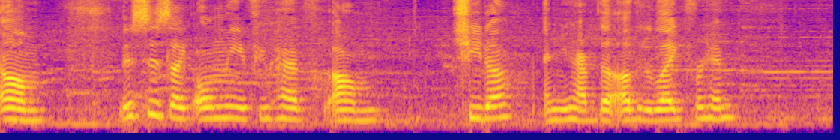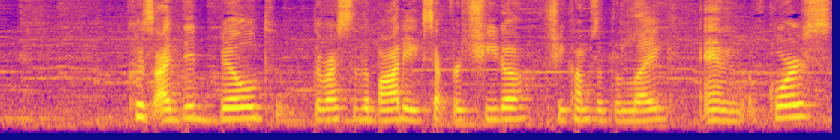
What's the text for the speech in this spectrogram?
Um, this is like only if you have um, Cheetah and you have the other leg for him. Because I did build the rest of the body except for Cheetah. She comes with the leg. And of course,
